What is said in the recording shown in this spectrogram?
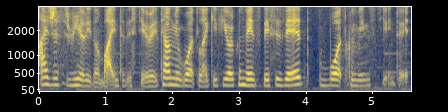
I just really don't buy into this theory. Tell me what, like, if you're convinced this is it, what convinced you into it?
